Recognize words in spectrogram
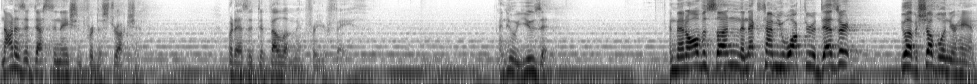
not as a destination for destruction, but as a development for your faith. And He'll use it. And then all of a sudden, the next time you walk through a desert, you'll have a shovel in your hand.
